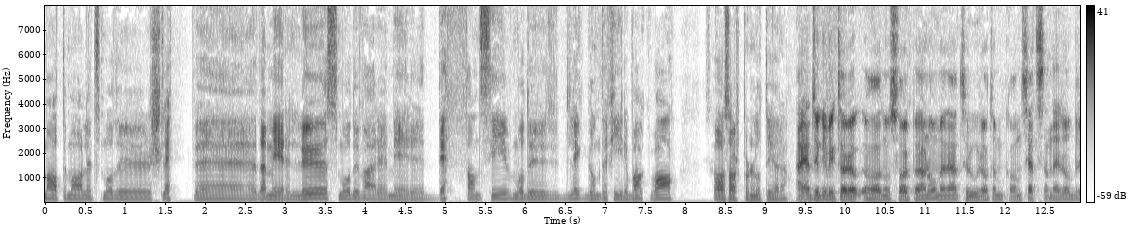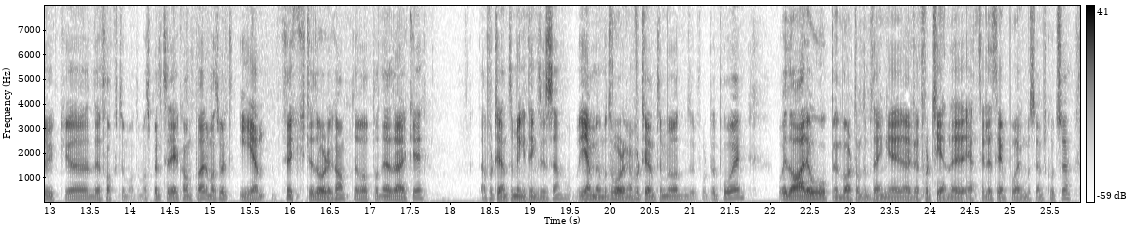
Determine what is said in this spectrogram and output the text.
Mate Malets? Må du slippe deg mer løs? Må du være mer defensiv? Må du legge om til fire bak? Hva skal Sarpsborg Lotte gjøre? Nei, Jeg tror ikke vi klarer å ha noe svar på det her nå, men jeg tror at de kan sette seg ned og bruke det faktum at de har spilt tre kamper. De har spilt én fryktelig dårlig kamp, det var på Nedre Eiker. Der fortjente de ingenting, syns jeg. Hjemme mot Vålerenga fortjente de jo fort et poeng. Og i dag er det åpenbart at de trenger, fortjener ett eller tre poeng mot Strømsgodset.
